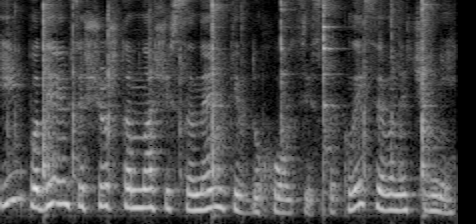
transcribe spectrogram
І подивимося, що ж там наші синенькі в духовці, спеклися вони чи ні.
